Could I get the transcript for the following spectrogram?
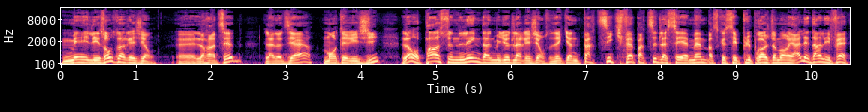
mais les autres régions, euh, Laurentides, la Nodière, Montérégie. Là, on passe une ligne dans le milieu de la région. C'est-à-dire qu'il y a une partie qui fait partie de la CMM parce que c'est plus proche de Montréal. Et dans les faits,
